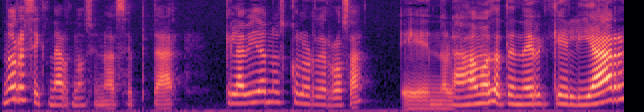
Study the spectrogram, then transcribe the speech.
no resignarnos, sino aceptar que la vida no es color de rosa, eh, nos la vamos a tener que liar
